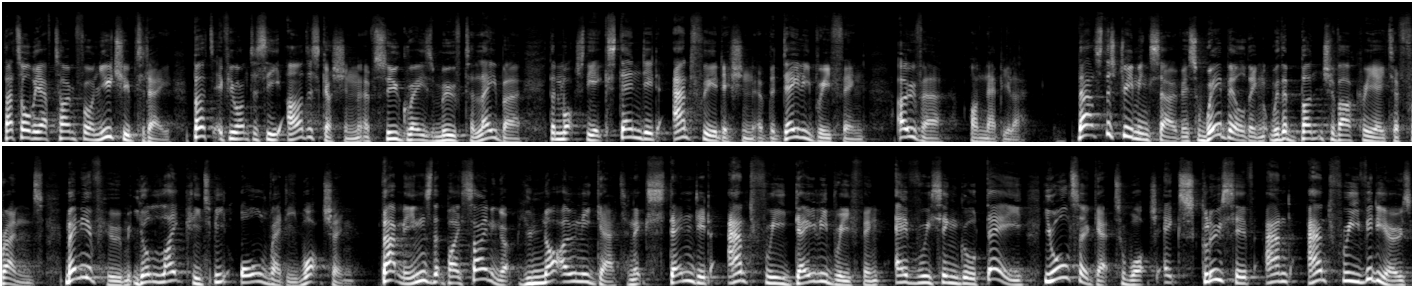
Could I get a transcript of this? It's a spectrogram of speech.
That's all we have time for on YouTube today. But if you want to see our discussion of Sue Gray's move to Labour, then watch the extended ad free edition of the Daily Briefing over on Nebula. That's the streaming service we're building with a bunch of our creator friends, many of whom you're likely to be already watching. That means that by signing up, you not only get an extended ad free daily briefing every single day, you also get to watch exclusive and ad free videos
